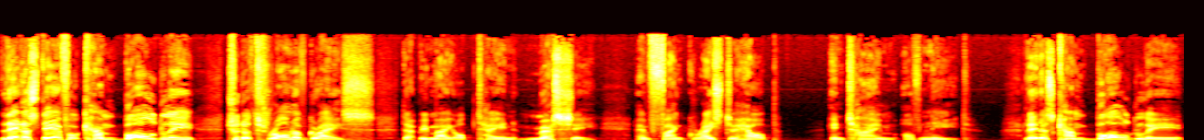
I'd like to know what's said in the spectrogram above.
Let us therefore come boldly to the throne of grace that we may obtain mercy and find grace to help in time of need. Let us come boldly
